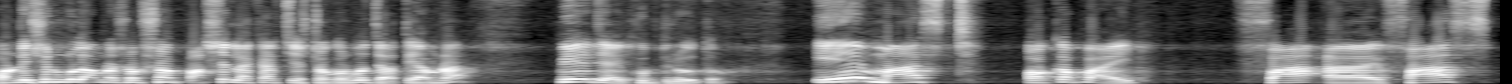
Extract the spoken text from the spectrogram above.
কন্ডিশনগুলো আমরা সবসময় পাশে লেখার চেষ্টা করব যাতে আমরা পেয়ে যাই খুব দ্রুত। A must occupied first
